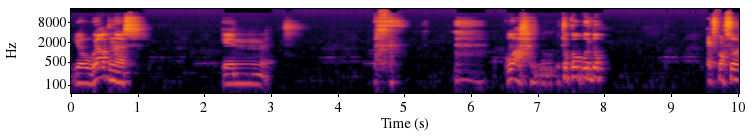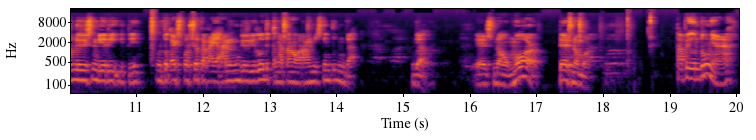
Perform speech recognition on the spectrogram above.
your wealthness in wah cukup untuk exposure diri sendiri gitu ya. Untuk exposure kekayaan diri lu di tengah-tengah orang miskin tuh enggak. Enggak. There's no more. There's no more. Tapi untungnya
